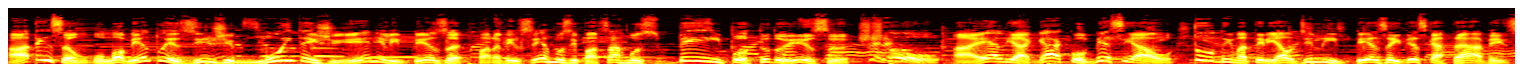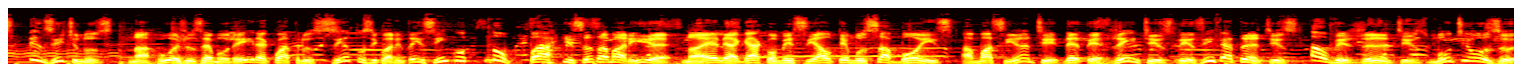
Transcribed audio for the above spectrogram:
Atenção, o momento exige muita higiene e limpeza para vencermos e passarmos bem por tudo isso. Chegou a LH Comercial, tudo em material de limpeza e descartáveis. Visite-nos na Rua José Moreira 445, no Parque Santa Maria. Na LH Comercial temos sabões, amaciante, detergentes, desinfetantes, alvejantes, multiuso,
